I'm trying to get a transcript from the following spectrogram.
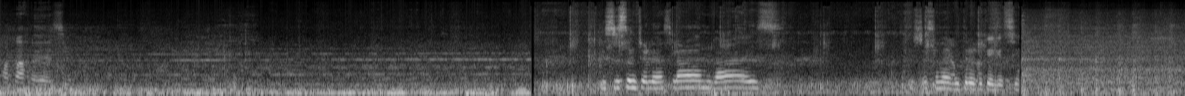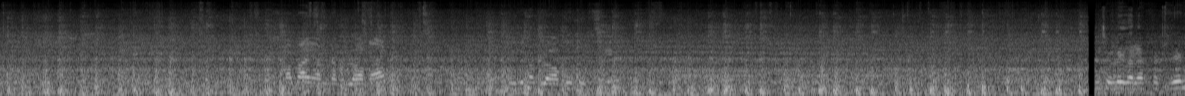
ফাঁকা হয়ে আছে। স্টেশন চলে আসলাম গাইস স্টেশনের ভিতরে ঢুকে গেছি। সবাই আমরা ব্লগার ওই জন্য ব্লগও করছি। চলে গেল একটা ট্রেন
